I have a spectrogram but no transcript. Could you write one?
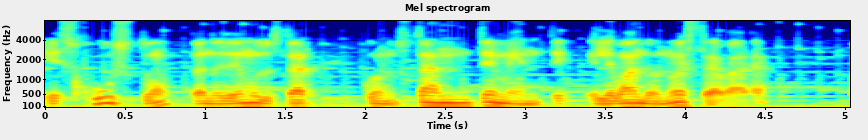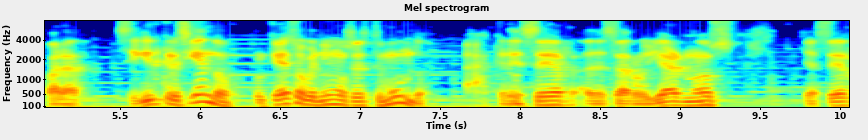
Es justo donde debemos estar constantemente elevando nuestra vara para seguir creciendo, porque a eso venimos a este mundo, a crecer, a desarrollarnos y a hacer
